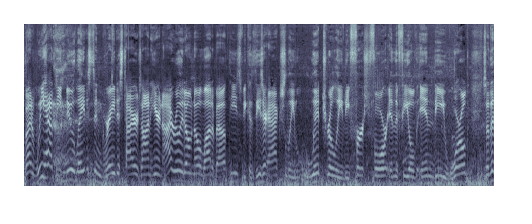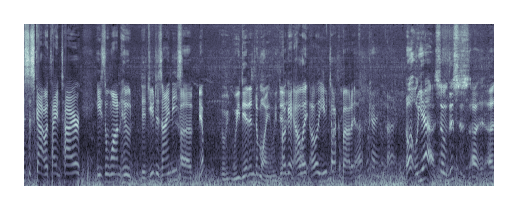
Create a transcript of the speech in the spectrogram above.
But we have the new latest and greatest tires on here, and I really don't know a lot about these because these are actually literally the first four in the field in the world. So this is Scott with Titan Tire. He's the one who did you design these? Uh, yep, we, we did in Des Moines. We did. okay, I'll let, I'll let you talk about it. Okay. All right. Oh yeah. So this is a,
